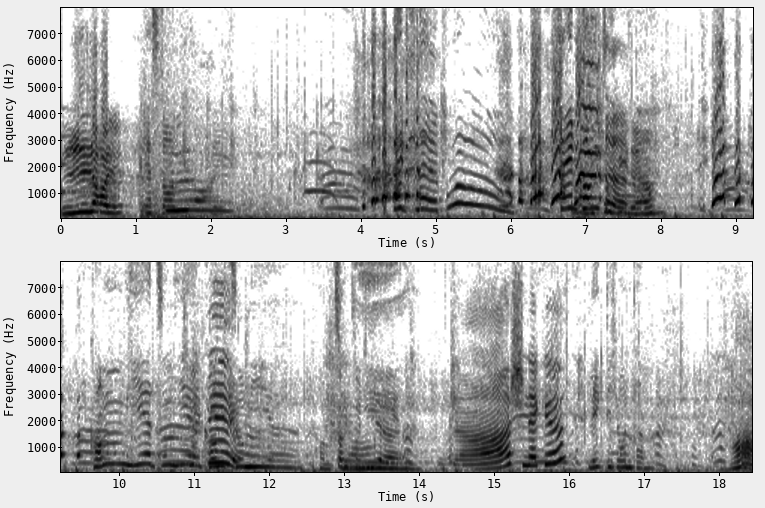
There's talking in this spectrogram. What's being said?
LOL! Er ist dort. LOL. Backflip! Woo! Zehn Punkte! Komm hier zu mir, komm zu mir. Komm, komm zu, zu mir. Na, Schnecke? Leg dich unter. Oh.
